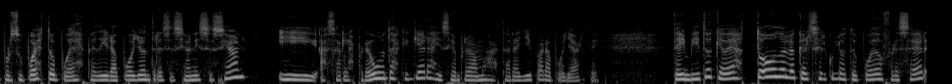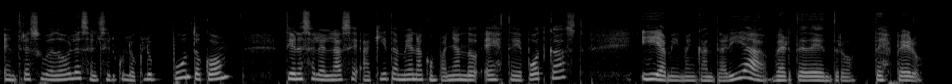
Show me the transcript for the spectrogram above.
por supuesto, puedes pedir apoyo entre sesión y sesión y hacer las preguntas que quieras y siempre vamos a estar allí para apoyarte. Te invito a que veas todo lo que el círculo te puede ofrecer en www.elcirculoclub.com. Tienes el enlace aquí también acompañando este podcast y a mí me encantaría verte dentro. Te espero.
